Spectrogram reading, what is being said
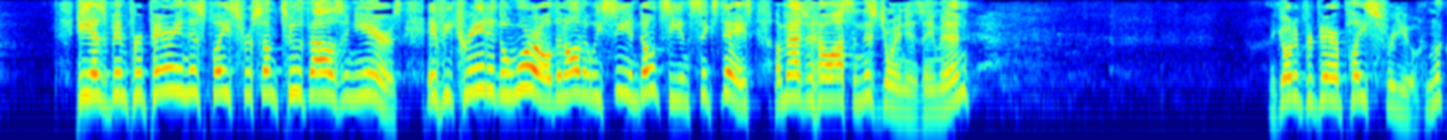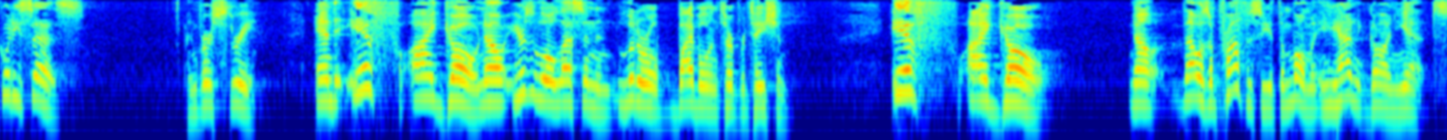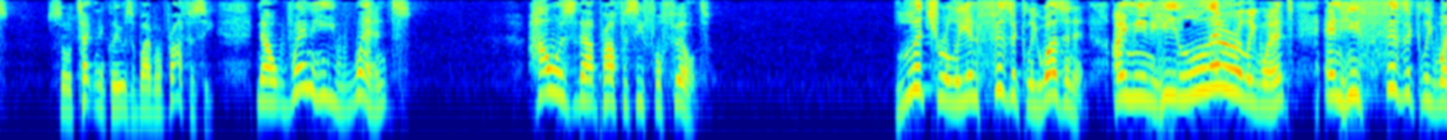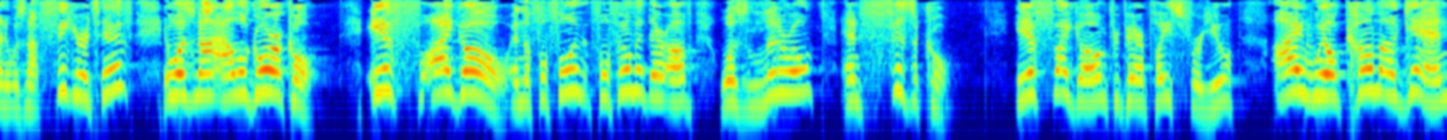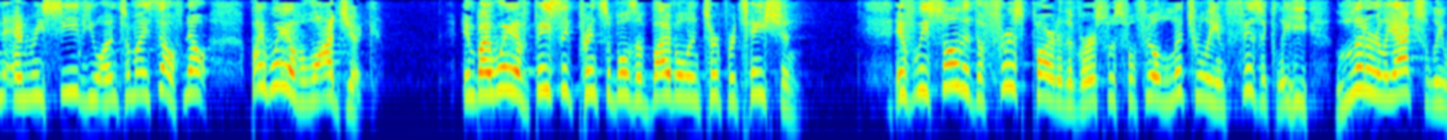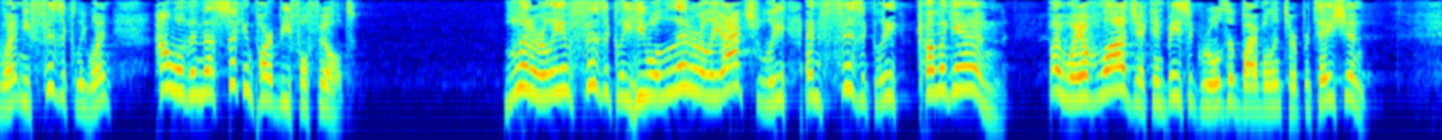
He has been preparing this place for some 2,000 years. If He created the world and all that we see and don't see in six days, imagine how awesome this joint is. Amen? I go to prepare a place for you. And look what He says in verse 3. And if I go, now here's a little lesson in literal Bible interpretation. If I go, now that was a prophecy at the moment. He hadn't gone yet. So technically, it was a Bible prophecy. Now, when he went, how was that prophecy fulfilled? Literally and physically, wasn't it? I mean, he literally went and he physically went. It was not figurative, it was not allegorical. If I go, and the fulfillment thereof was literal and physical. If I go and prepare a place for you, I will come again and receive you unto myself. Now, by way of logic, and by way of basic principles of Bible interpretation, if we saw that the first part of the verse was fulfilled literally and physically, he literally actually went and he physically went, how will then that second part be fulfilled? Literally and physically. He will literally, actually, and physically come again by way of logic and basic rules of Bible interpretation.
